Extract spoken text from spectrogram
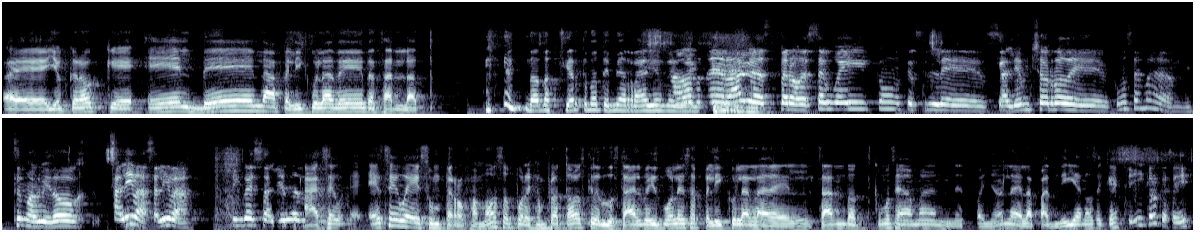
Eh, yo creo que el de la película de The Sandlot. no, no es cierto, no tenía ese No, no tiene rabias, pero ese güey como que se le salió un chorro de... ¿Cómo se llama? Se me olvidó. Saliva, saliva. Chingo de saliva. Ah, ese, güey es un perro famoso. Por ejemplo, a todos los que les gustaba el béisbol, esa película, la del Sandlot, ¿cómo se llama en español? La de la pandilla, no sé qué. Sí, creo que sí.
